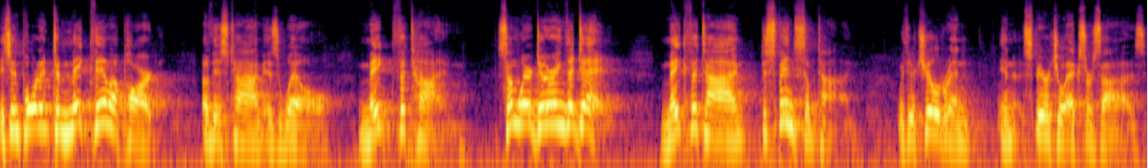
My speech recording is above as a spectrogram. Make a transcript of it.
it's important to make them a part of this time as well. Make the time somewhere during the day Make the time to spend some time with your children in spiritual exercise.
